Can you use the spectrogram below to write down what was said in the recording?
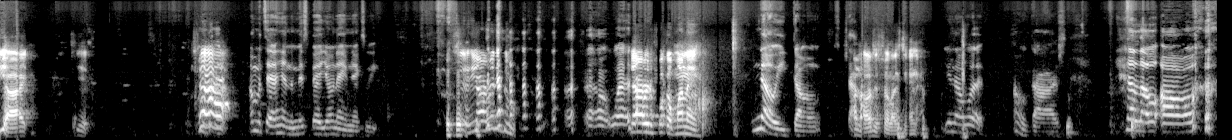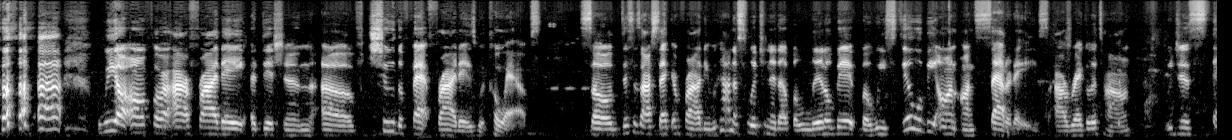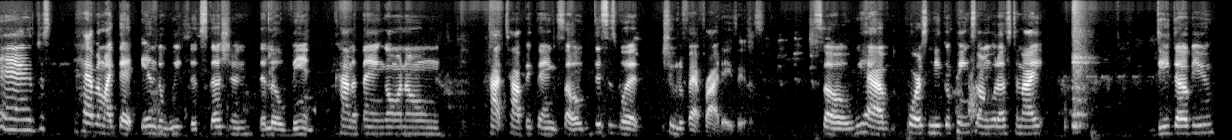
He all right. Yeah. Ah, I'm gonna tell him to misspell your name next week. shit, he already do. What? He already fuck up my name. No, he don't. I know. I just feel like saying it. You know what? Oh gosh. Hello, all. we are on for our Friday edition of Chew the Fat Fridays with Coabs. So this is our second Friday. We're kind of switching it up a little bit, but we still will be on on Saturdays, our regular time. We just eh, just having like that end of week discussion, that little vent kind of thing going on hot topic thing. So this is what Chew the Fat Fridays is. So we have, of course, Nika Pinks on with us tonight. DW.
